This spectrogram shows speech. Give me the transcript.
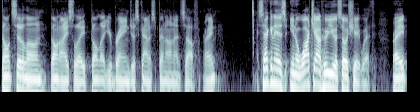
don't sit alone. Don't isolate. Don't let your brain just kind of spin on itself, right? Second is, you know, watch out who you associate with, right?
